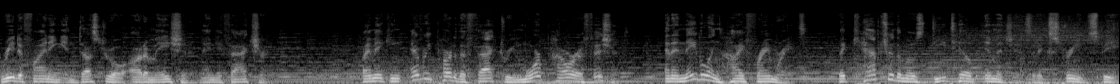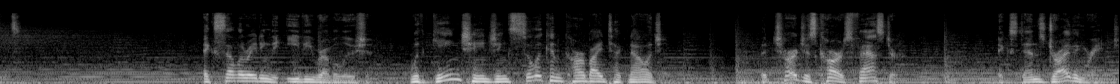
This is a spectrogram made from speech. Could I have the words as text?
Redefining industrial automation and manufacturing by making every part of the factory more power efficient and enabling high frame rates that capture the most detailed images at extreme speeds. Accelerating the EV revolution with game-changing silicon carbide technology that charges cars faster, extends driving range,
